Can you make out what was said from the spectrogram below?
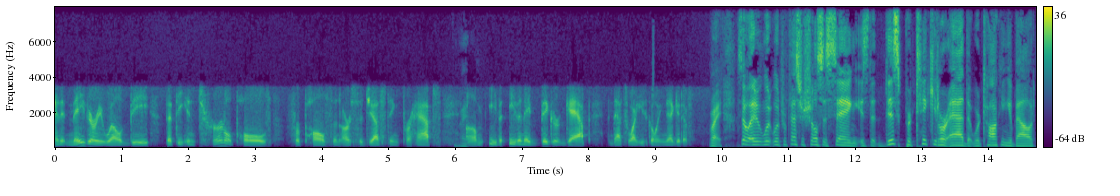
and it may very well be that the internal polls for Paulsen are suggesting perhaps right. um, even even a bigger gap, and that's why he's going negative. Right. So, what, what Professor Schultz is saying is that this particular ad that we're talking about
